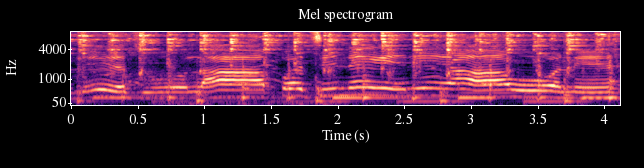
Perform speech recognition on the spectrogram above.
દે ચોલા પછી ને આવો ને.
